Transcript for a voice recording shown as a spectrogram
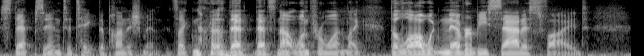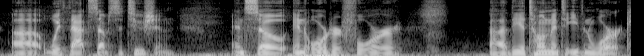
steps in to take the punishment. It's like no, no, that that's not one for one. Like the law would never be satisfied uh, with that substitution, and so in order for uh, the atonement to even work,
